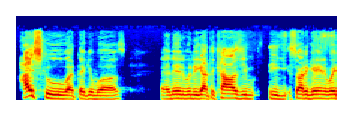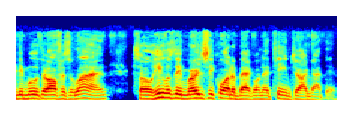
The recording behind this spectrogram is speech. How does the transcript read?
high school, I think it was. And then when he got to college, he, he started gaining weight. He moved to the offensive line. So he was the emergency quarterback on that team till I got there.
